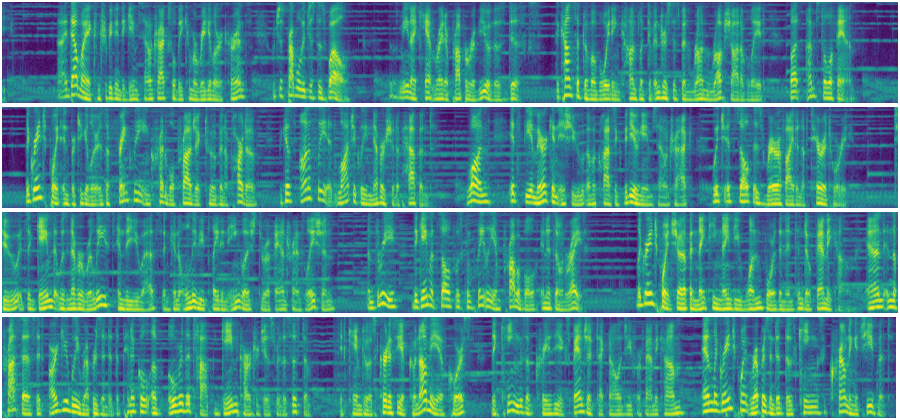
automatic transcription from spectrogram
I doubt my contributing to game soundtracks will become a regular occurrence, which is probably just as well. It doesn't mean I can't write a proper review of those discs. The concept of avoiding conflict of interest has been run roughshod of late, but I'm still a fan. Lagrange Point in particular is a frankly incredible project to have been a part of, because honestly, it logically never should have happened. One, it's the American issue of a classic video game soundtrack, which itself is rarefied enough territory. Two, it's a game that was never released in the US and can only be played in English through a fan translation. And three, the game itself was completely improbable in its own right. Lagrange Point showed up in 1991 for the Nintendo Famicom, and in the process, it arguably represented the pinnacle of over the top game cartridges for the system. It came to us courtesy of Konami, of course, the kings of crazy expansion technology for Famicom, and Lagrange Point represented those kings' crowning achievement.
